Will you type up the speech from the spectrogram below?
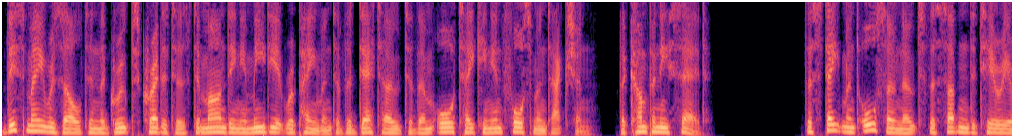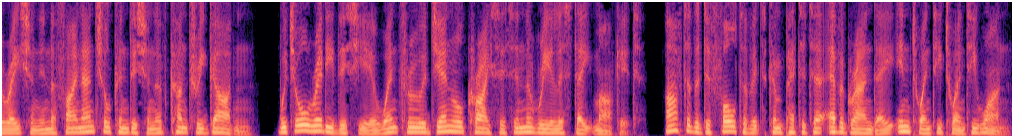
This may result in the group's creditors demanding immediate repayment of the debt owed to them or taking enforcement action, the company said. The statement also notes the sudden deterioration in the financial condition of Country Garden, which already this year went through a general crisis in the real estate market, after the default of its competitor Evergrande in 2021.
